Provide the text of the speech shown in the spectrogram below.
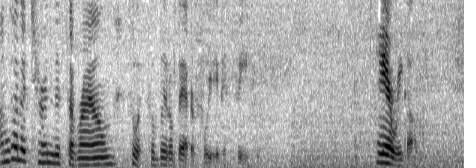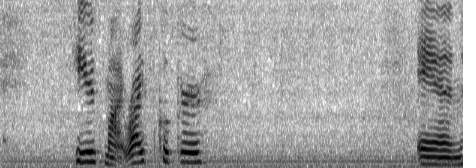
I'm going to turn this around so it's a little better for you to see. Here we go. Here's my rice cooker and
